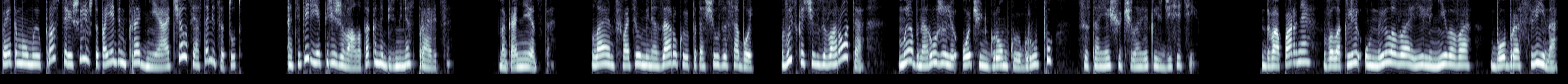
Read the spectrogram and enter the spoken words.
поэтому мы просто решили, что поедем к родне, а Челси останется тут. А теперь я переживала, как она без меня справится. Наконец-то. Лайон схватил меня за руку и потащил за собой. Выскочив за ворота, мы обнаружили очень громкую группу, состоящую человека из десяти. Два парня волокли унылого и ленивого бобра-свина,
